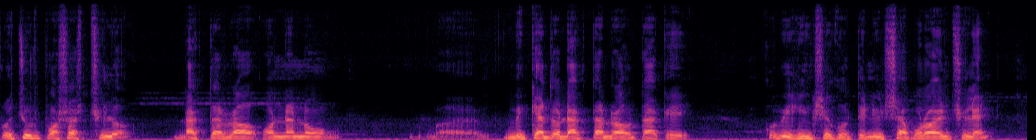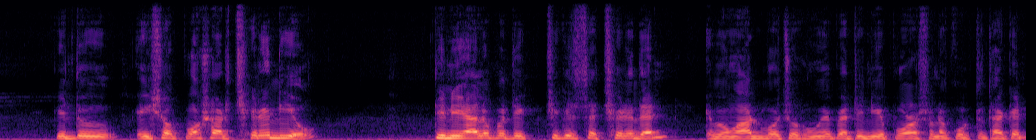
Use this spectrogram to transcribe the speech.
প্রচুর পশার ছিল। ডাক্তাররাও, অন্যান্য বিখ্যাত ডাক্তাররাও তাকে খুবই হিংসে করতেন ঈর্ষাপরায়ণ ছিলেন। কিন্তু এইসব পশার ছেড়ে দিয়েও তিনি অ্যালোপ্যাথিক চিকিৎসা ছেড়ে দেন এবং আট বছর হোমিওপ্যাথি নিয়ে পড়াশোনা করতে থাকেন।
